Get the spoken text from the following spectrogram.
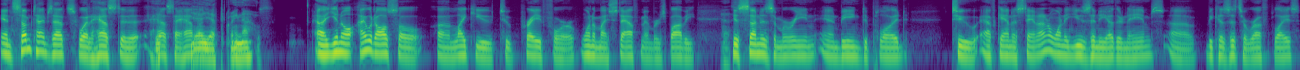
and sometimes that's what has to has to happen. Yeah, you have to clean the house. Uh, you know, I would also uh, like you to pray for one of my staff members, Bobby. Yes. His son is a Marine and being deployed to Afghanistan. I don't want to use any other names uh, because it's a rough place.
